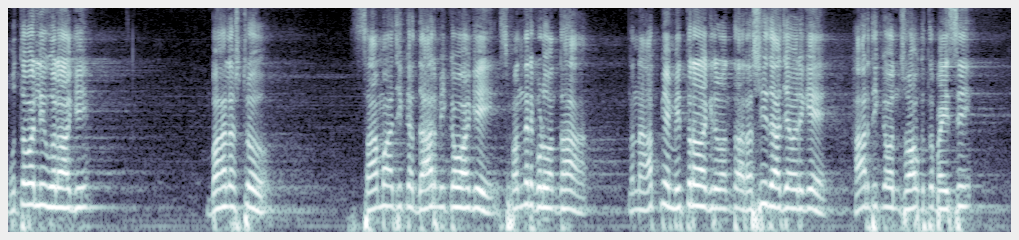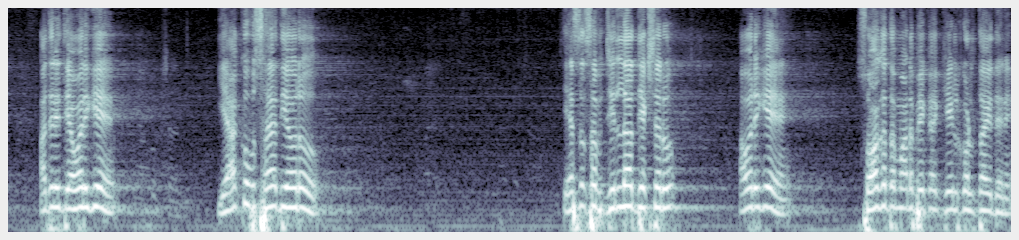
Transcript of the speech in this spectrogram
ಮುತವಲ್ಲಿಗಳಾಗಿ ಬಹಳಷ್ಟು ಸಾಮಾಜಿಕ, ಧಾರ್ಮಿಕವಾಗಿ ಸ್ಪಂದನೆ ಕೊಡುವಂತಹ ನನ್ನ ಆತ್ಮೀಯ ಮಿತ್ರವಾಗಿರುವಂಥ ರಶೀದ್ ಹಾಜಿ ಅವರಿಗೆ ಹಾರ್ದಿಕವನ್ನು ಸ್ವಾಗತ ಬಯಸಿ, ಅದೇ ರೀತಿ ಅವರಿಗೆ ಯಾಕೂಬ್ ಸಹದಿ ಅವರು ಎಸ್ ಎಸ್ ಎಫ್ ಜಿಲ್ಲಾಧ್ಯಕ್ಷರು ಅವರಿಗೆ ಸ್ವಾಗತ ಮಾಡಬೇಕಾಗಿ ಕೇಳ್ಕೊಳ್ತಾ ಇದ್ದೇನೆ.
